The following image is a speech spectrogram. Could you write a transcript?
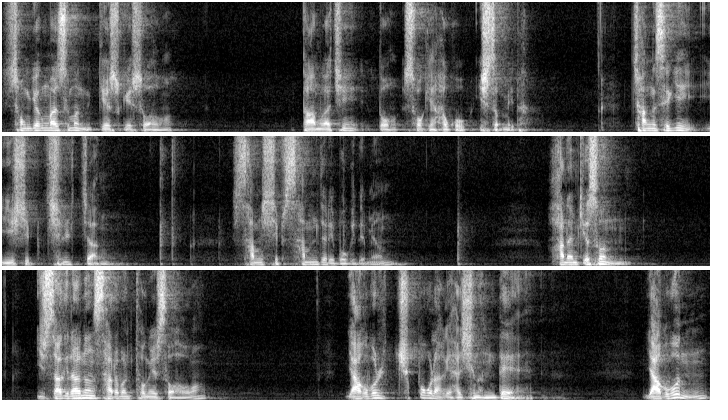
성경 말씀은 계속해서 다음과 같이 또 소개하고 있습니다. 창세기 27장 33절에 보게 되면 하나님께서는 이삭이라는 사람을 통해서 야곱을 축복을 하게 하시는데 야곱은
